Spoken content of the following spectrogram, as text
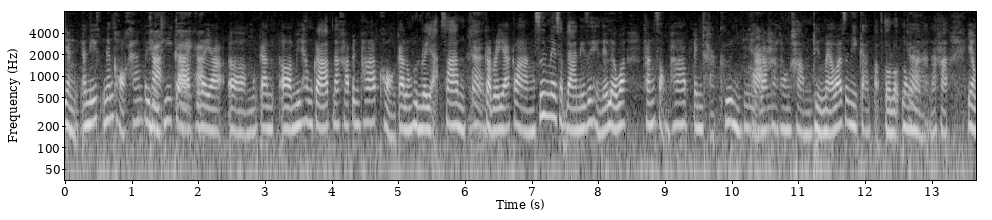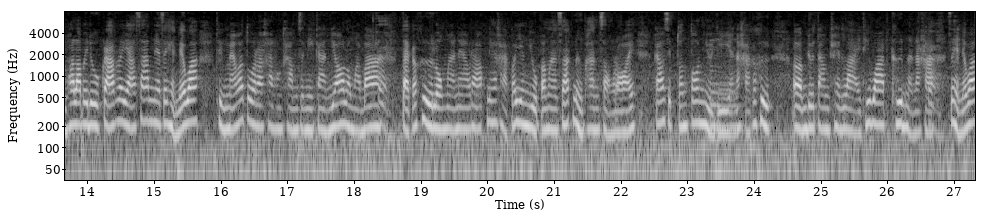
อย่างอันนี้งั้นขอข้ามไปดูค่ะที่การราฟได้ค่ะระยะเอ่อการเอ่อมีทำกราฟนะคะ เป็นภาพของการลงทุนระยะสั้น ค่ะกับระยะกลาง ซึ่งในสัปดาห์นี้จะเห็นได้เลยว่าทั้งสองภาพเป็นขาขึ้นของค่ะราคาทองคำถึงแม้ว่าจะมีการปรับตัวลดลงค่ะมานะคะ อย่างพอเราไปดูกราฟระยะสั้นเนี่ยจะเห็นได้ว่าถึงแม้ว่าตัวราคาทองคำจะมีการย่อลงมาบ้างค่ะแต่ก็คือลงมาแนวรับเนี่ยค่ะก็ยังอยู่ประมาณสัก 1,290 ต้นๆอยู่ดีอะนะคะ ก็คือเอิ่มดูตามเทรนด์ไลน์ที่วาดขึ้นนะนะคะค่ะจะเห็นได้ว่า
